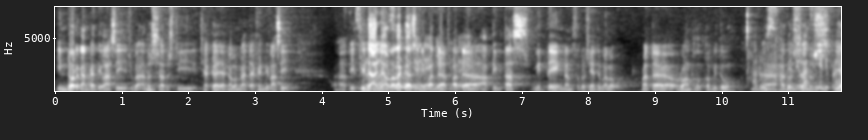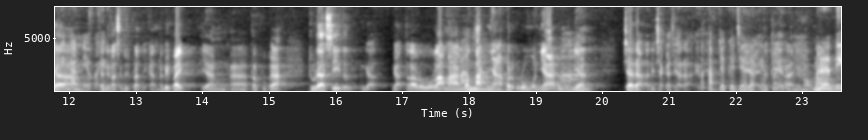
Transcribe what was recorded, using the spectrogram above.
indoor kan ventilasi juga harus harus dijaga ya. Kalau nggak ada ventilasi eh, ti- tidak hanya olahraga sini pada juga pada ya. aktivitas meeting dan seterusnya itu kalau pada ruang tertutup itu Harus eh, harus ventilasinya harus diperhatikan ya, Pak ya. ventilasi itu diperhatikan. Lebih baik yang eh, terbuka. Durasi itu nggak nggak terlalu lama, Lama. kontaknya berkerumunnya, kemudian jarak tadi jaga jarak. gitu Tetap ya. jaga jarak Iya, ya, itu ya. era new normal. Berarti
